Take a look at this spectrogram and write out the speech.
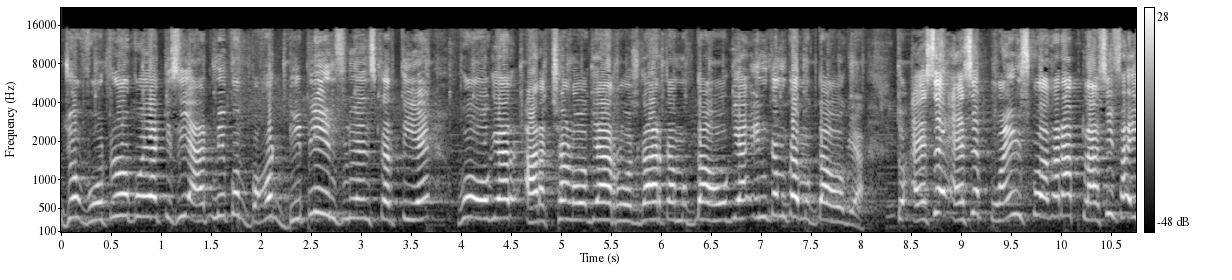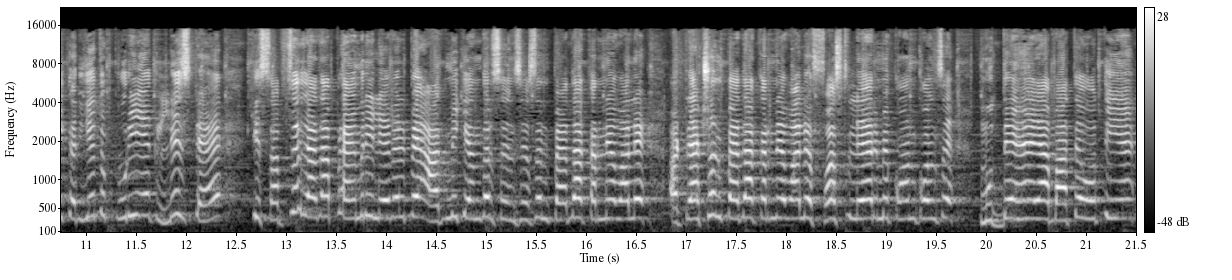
जो वोटरों को या किसी आदमी को बहुत डीपली इन्फ्लुएंस करती है? वो हो गया, आरक्षण हो गया, रोज़गार का मुद्दा हो गया इनकम का मुद्दा हो गया। तो ऐसे ऐसे पॉइंट्स को अगर आप क्लासिफाई करिए तो पूरी एक लिस्ट है कि सबसे ज़्यादा प्राइमरी लेवल पे आदमी के अंदर सेंसेशन पैदा करने वाले अट्रैक्शन पैदा करने वाले फ़र्स्ट लेयर में कौन कौन से मुद्दे हैं या बातें होती हैं?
